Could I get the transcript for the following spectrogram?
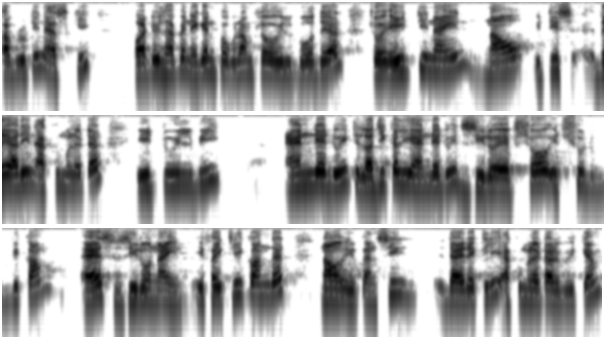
subroutine ASCII what will happen? Again program flow will go there. So 89 now it is there in accumulator. It will be ANDed with logically ended with 0f so it should become as 09 if i click on that now you can see directly accumulator became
